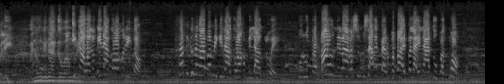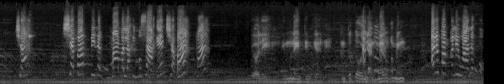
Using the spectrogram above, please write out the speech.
Yoli, anong ginagawa mo rin? Ikaw, anong ginagawa mo rito? Sabi ko na nga ba may ginagawa kang milagro eh. Puro trabaho nirarason mo sa akin pero babae pala inaatupag mo. Siya? Siya ba ang pinagmamalaki mo sa akin? Siya ba? Ha? Yoli, hindi mo naintindihan eh. Ang totoo niyan, meron kaming... Ano ba ang paliwanag mo?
